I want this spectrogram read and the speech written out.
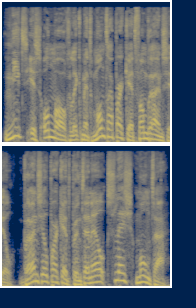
Niets is onmogelijk met Monta Parket van Bruinzeel. Bruinzeelparket.nl slash monta.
